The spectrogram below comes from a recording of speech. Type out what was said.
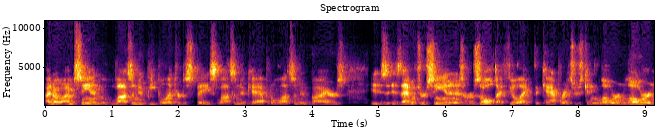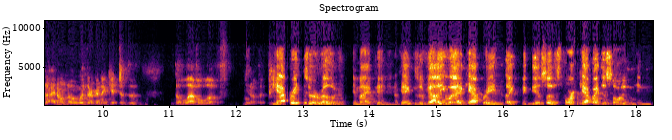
I know I'm seeing lots of new people enter the space, lots of new capital, lots of new buyers. Is is that what you're seeing? And as a result, I feel like the cap rates are just getting lower and lower, and I don't know when they're going to get to the the level of you know the peak. cap rates are irrelevant in my opinion. Okay, because a value added cap rate, like big deal. So this four cap I just sold in, in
